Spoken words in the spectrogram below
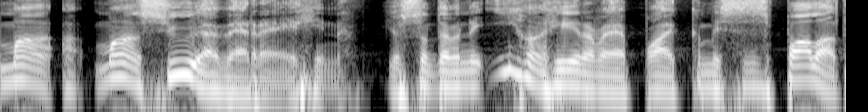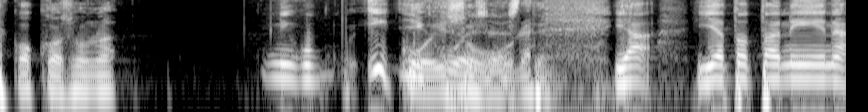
maa, maan syövereihin, jossa on tämmöinen ihan hirveä paikka, missä sä palat koko sun niin kuin ikuisuuden. Ikuisesti. Ja, ja tota niin,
